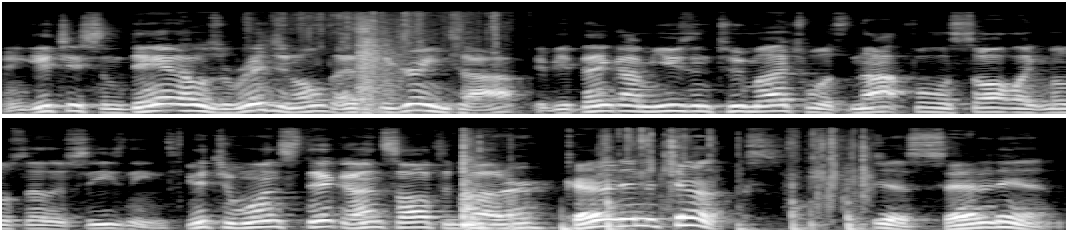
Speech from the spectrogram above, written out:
and get you some Dan-O's Original, that's the green top. If you think I'm using too much, well it's not full of salt like most other seasonings. Get you one stick of unsalted butter, cut it into chunks, just set it in.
